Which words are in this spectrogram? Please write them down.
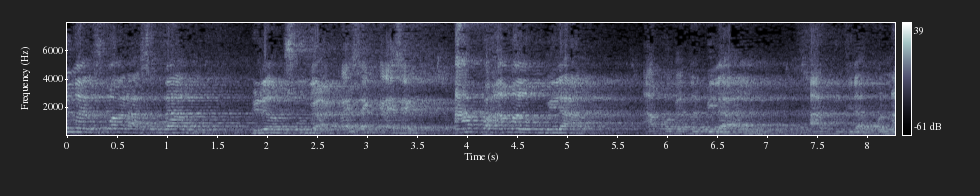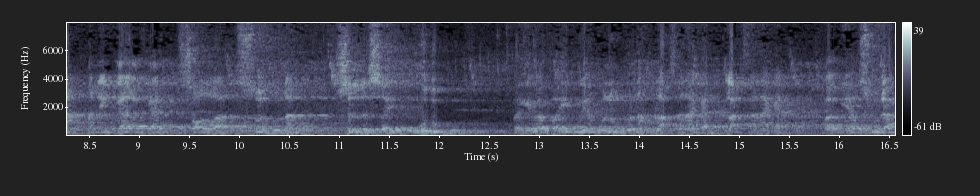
dengar suara sendal di dalam surga kresek-kresek. Apa amalmu Bilal? Apa kata Bilal aku tidak pernah meninggalkan sholat sunnah selesai wudhu bagi bapak ibu yang belum pernah melaksanakan laksanakan. Bagi yang sudah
